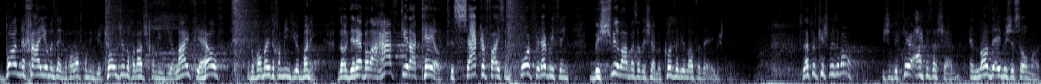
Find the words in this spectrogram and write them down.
ba nechaya mezene. B'chol means your children, b'chol means your life, your health, and b'chol me'edecha means your money. To sacrifice and forfeit everything, because of your love for the Eibishter. So that's what Kishma is about. You should declare Achas Hashem and love the Eibish so much.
